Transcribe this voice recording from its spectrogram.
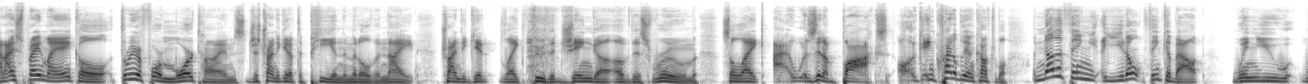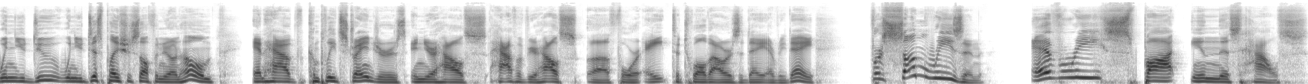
And I sprained my ankle three or four more times just trying to get up to pee in the middle of the night, trying to get like through the Jenga of this room. So, like, I was in a box, uh, incredibly uncomfortable. Another thing you don't think about when you when you do when you displace yourself in your own home and have complete strangers in your house, half of your house, uh, for eight to twelve hours a day every day. For some reason, every spot in this house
